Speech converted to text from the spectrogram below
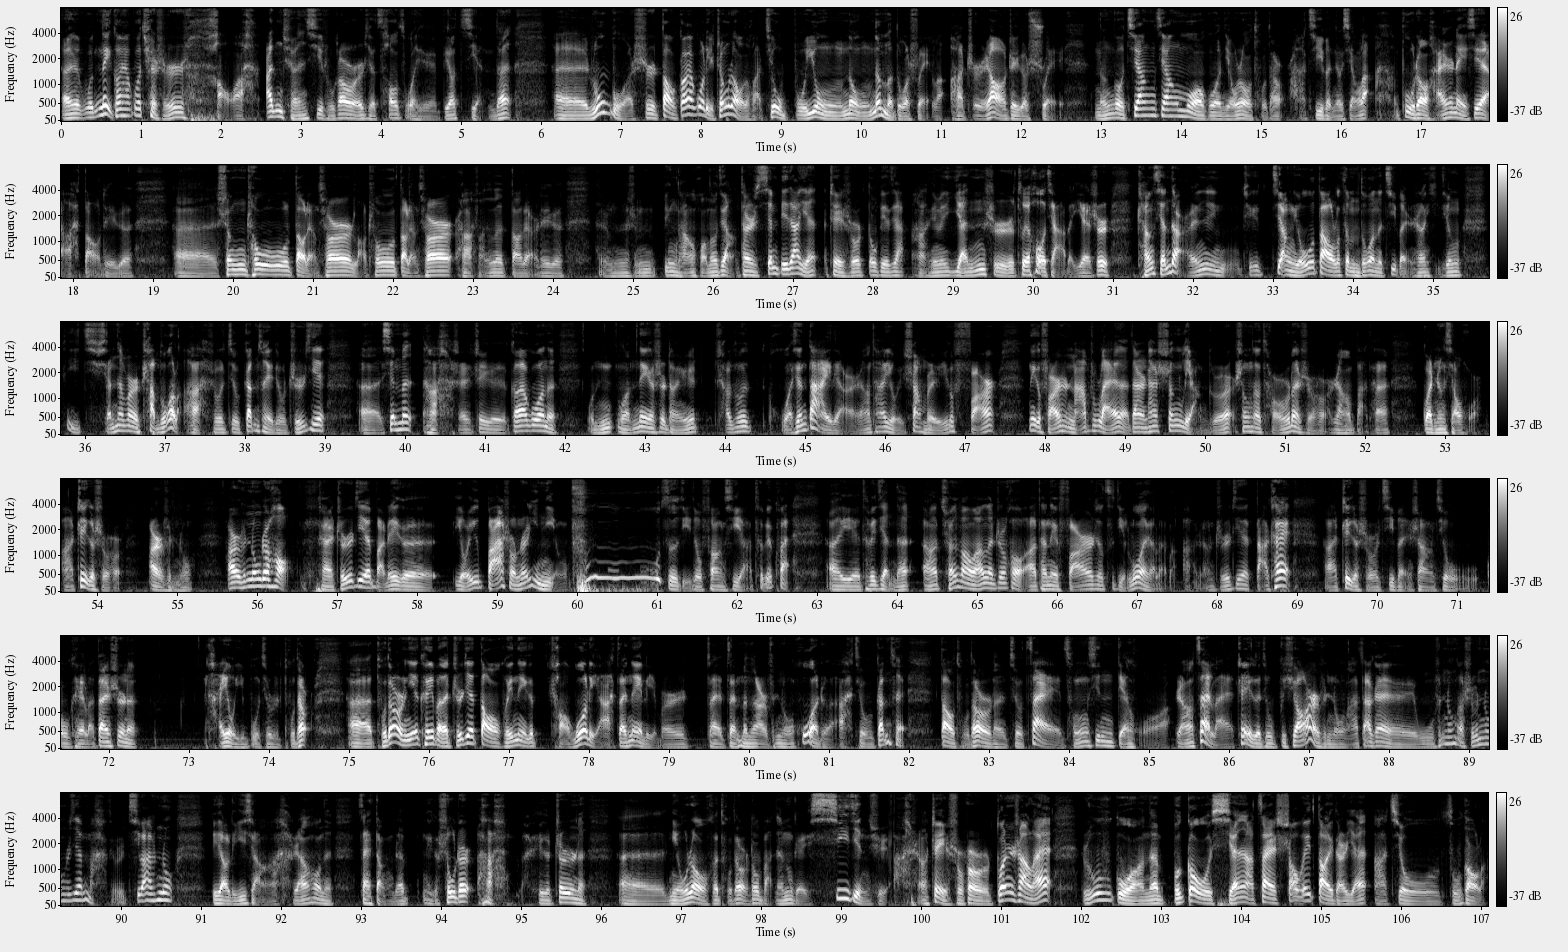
呃，我那高压锅确实好啊，安全系数高，而且操作也比较简单。呃，如果是到高压锅里蒸肉的话，就不用弄那么多水了啊，只要这个水。能够将将没过牛肉、土豆啊，基本就行了。步骤还是那些啊，到这个。呃，生抽倒两圈老抽倒两圈哈，完了倒点这个什么什么冰糖、黄豆酱，但是先别加盐，这时候都别加啊，因为盐是最后加的，也是尝咸淡人家这个酱油倒了这么多呢，基本上已经咸淡味差不多了啊，说就干脆就直接呃先焖啊，这这个高压锅呢，我们我们那个是等于差不多。火先大一点然后它有上面有一个阀儿，那个阀儿是拿不出来的，但是它升两格，升到头的时候，然后把它关成小火啊，这个时候二十分钟，二十分钟之后，哎，直接把这个有一个把手那一拧，噗，自己就放气啊，特别快，啊，也特别简单啊，全放完了之后啊，它那阀儿就自己落下来了啊，然后直接打开啊，这个时候基本上就 OK 了，但是呢。还有一步就是土豆，啊，土豆你也可以把它直接倒回那个炒锅里啊，在那里边再再焖二十分钟，或者啊，就干脆倒土豆呢，就再重新点火，然后再来，这个就不需要二十分钟了，大概五分钟到十分钟之间吧，就是七八分钟比较理想啊。然后呢，再等着那个收汁儿哈，把这个汁儿呢。呃，牛肉和土豆都把它们给吸进去啊，然后这时候端上来，如果呢不够咸啊，再稍微倒一点盐啊，就足够了。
